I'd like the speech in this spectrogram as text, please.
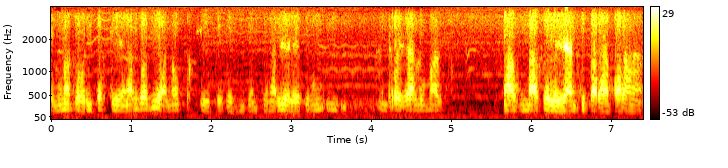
en unas horitas que en algo ayuda, ¿no? Porque pues, el bicentenario debería ser un, regalo más, más, más elegante para, para,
